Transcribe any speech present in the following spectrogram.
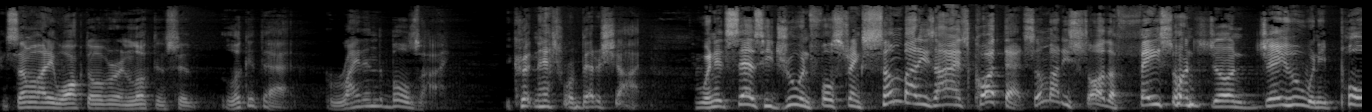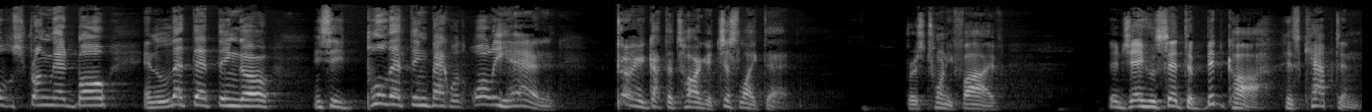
And somebody walked over and looked and said, Look at that, right in the bullseye. You couldn't ask for a better shot. When it says he drew in full strength, somebody's eyes caught that. Somebody saw the face on, on Jehu when he pulled, strung that bow and let that thing go. And He said, pull that thing back with all he had and he got the target just like that. Verse 25. Then Jehu said to Bidkar, his captain,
